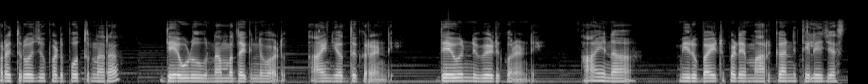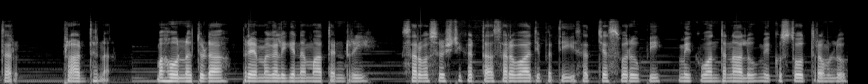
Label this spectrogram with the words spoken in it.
ప్రతిరోజు పడిపోతున్నారా? దేవుడు నమ్మదగినవాడు. ఆయన యొద్దకు రండి. దేవుణ్ణి వేడుకొనండి. ఆయన మీరు బయటపడే మార్గాన్ని తెలియజేస్తారు. ప్రార్థన. మహోన్నతుడా ప్రేమ కలిగిన మా తండ్రి సర్వసృష్టికర్త సర్వాధిపతి సత్యస్వరూపి మీకు వందనాలు మీకు స్తోత్రములు.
